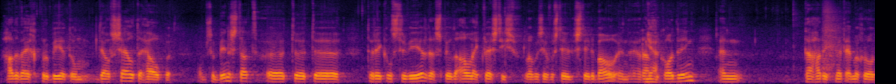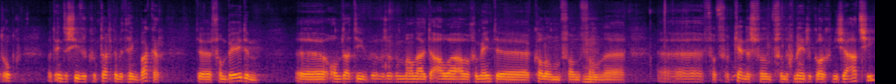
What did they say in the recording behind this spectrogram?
hadden wij geprobeerd om Delfzijl te helpen om zijn binnenstad te, te, te reconstrueren. Daar speelden allerlei kwesties, laten we zeggen, voor steden- stedenbouw en, en ruimtelijke ordening. En daar had ik met Emma Groot ook wat intensievere contacten met Henk Bakker de, van Bedem. Eh, omdat hij was ook een man uit de oude, oude gemeentecolumn van, van, eh, eh, van, van kennis van, van de gemeentelijke organisatie.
